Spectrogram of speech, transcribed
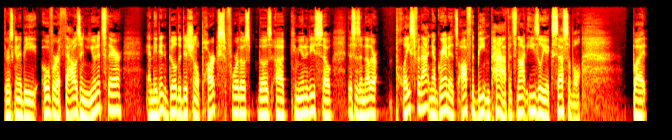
There's going to be over a thousand units there and they didn't build additional parks for those those uh, communities. So this is another place for that. Now, granted, it's off the beaten path, it's not easily accessible, but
